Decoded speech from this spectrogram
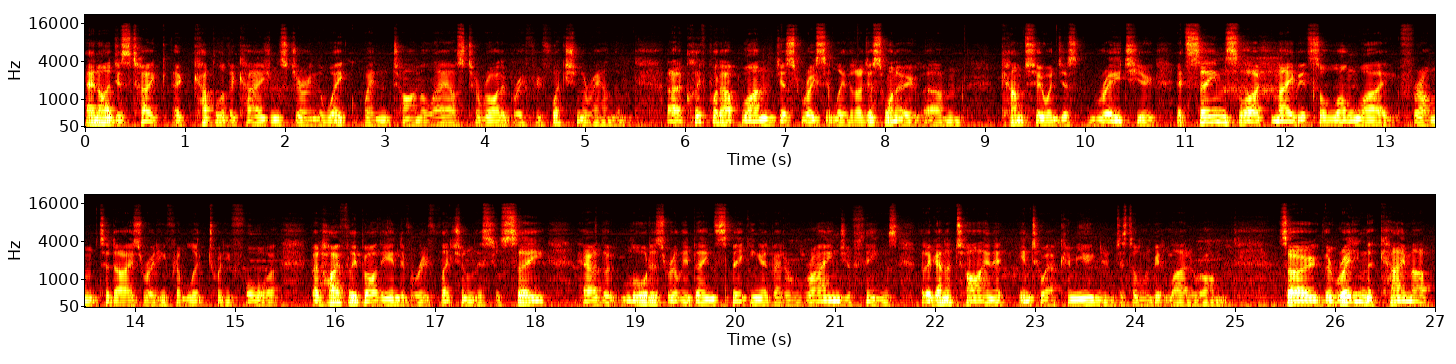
And I just take a couple of occasions during the week when time allows to write a brief reflection around them. Uh, Cliff put up one just recently that I just want to um, come to and just read to you. It seems like maybe it's a long way from today's reading from Luke 24, but hopefully by the end of a reflection on this, you'll see how the Lord has really been speaking about a range of things that are going to tie in it into our communion just a little bit later on. So the reading that came up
